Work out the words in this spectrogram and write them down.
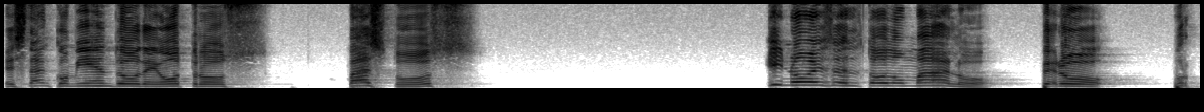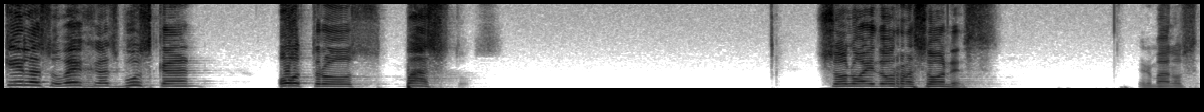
están comiendo de otros pastos y no es del todo malo, pero ¿por qué las ovejas buscan otros pastos? Solo hay dos razones, hermanos.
